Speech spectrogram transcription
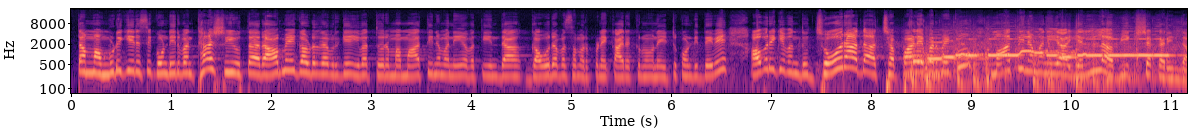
ತಮ್ಮ ಮುಡುಗಿರಿಸಿಕೊಂಡಿರುವಂತಹ ಶ್ರೀಯುತ ರಾಮೇಗೌಡರವರಿಗೆ ಇವತ್ತು ನಮ್ಮ ಮಾತಿನ ಮನೆಯ ವತಿಯಿಂದ ಗೌರವ ಸಮರ್ಪಣೆ ಕಾರ್ಯಕ್ರಮವನ್ನು ಇಟ್ಟುಕೊಂಡಿದ್ದೇವೆ. ಅವರಿಗೆ ಒಂದು ಜೋರಾದ ಚಪ್ಪಾಳೆ ಬರಬೇಕು. ಮಾತಿನ ಮನೆಯ ಎಲ್ಲ ವೀಕ್ಷಕರಿಂದ.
